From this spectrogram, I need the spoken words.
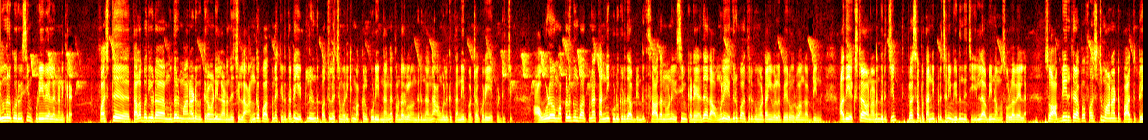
இவங்களுக்கு ஒரு விஷயம் புரியவே இல்லைன்னு நினைக்கிறேன். ஃபஸ்ட்டு தளபதியோட முதல் மாநாடு விக்கிரவாண்டியில் நடந்துச்சு. இல்லை அங்கே பார்த்தோன்னா கிட்டத்தட்ட எட்டுலேருந்து பத்து லட்சம் வரைக்கும் மக்கள் கூடியிருந்தாங்க தொண்டர்கள் வந்திருந்தாங்க. அவங்களுக்கு தண்ணீர் பற்றாக்குறை ஏற்பட்டுச்சு. அவ்வளோ மக்களுக்கும் பார்த்தோன்னா தண்ணி கொடுக்குறது அப்படின்றது சாதாரணமான விஷயம் கிடையாது. அது அவங்களே எதிர்பார்த்துருக்க மாட்டாங்க இவ்வளோ பேர் வருவாங்க அப்படின்னு. அது எக்ஸ்ட்ரா நடந்துருச்சு. ப்ளஸ் அப்போ தண்ணி பிரச்சனையும் இருந்துச்சு. இல்லை அப்படின்னு நம்ம சொல்லவே இல்லை. ஸோ அப்படி இருக்கிறப்ப ஃபஸ்ட்டு மாநாட்டை பார்த்துட்டு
